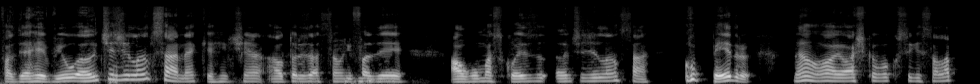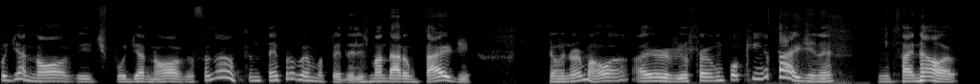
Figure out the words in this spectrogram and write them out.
fazer a review antes de lançar, né? Que a gente tinha autorização de fazer algumas coisas antes de lançar. O Pedro, não, ó, eu acho que eu vou conseguir só lá pro dia 9, tipo, dia 9. Eu falei, não, não tem problema, Pedro. Eles mandaram tarde, então é normal, a review saiu um pouquinho tarde, né? Não sai na hora.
